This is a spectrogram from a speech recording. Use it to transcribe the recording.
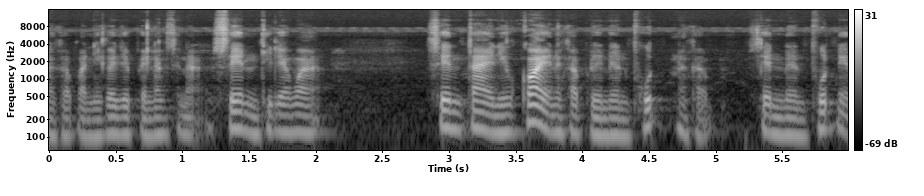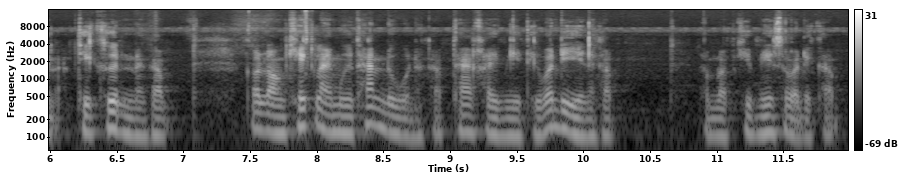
นะครับ อันนี้ก็จะเป็นลักษณะเส้นที่เรียกว่าเส้นใต้นิ้วก้อยนะครับหรือเนินพุทธนะครับ เส้นเนินพุทธเนี่ยที่ขึ้นนะครับ ก็ลองเช็คลายมือท่านดูนะครับ ถ้าใครมีถือว่าดีนะครับสำหรับคลิปนี้สวัสดีครับ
